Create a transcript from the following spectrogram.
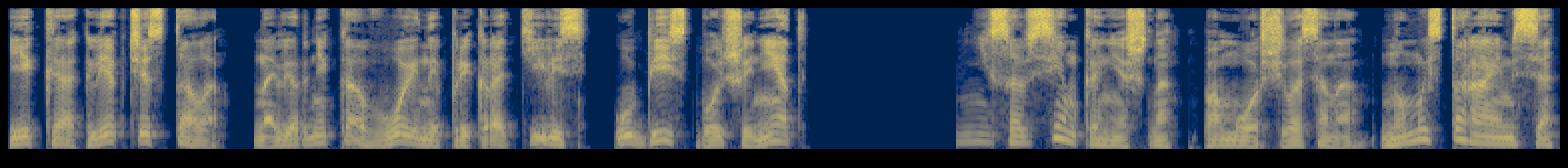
И как легче стало? Наверняка войны прекратились, убийств больше нет. Не совсем, конечно, поморщилась она, но мы стараемся.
